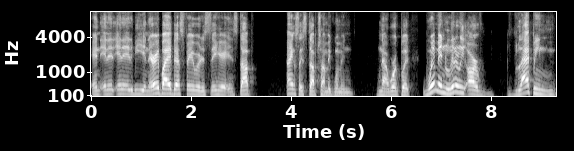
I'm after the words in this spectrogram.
And and it and it'd be in everybody's best favor to sit here and stop. I ain't gonna say stop trying to make women not work, but women literally are lapping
